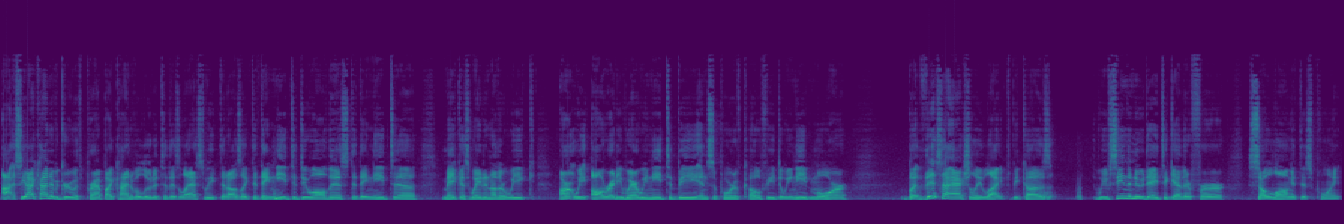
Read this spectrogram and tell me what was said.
I see I kind of agree with Prep. I kind of alluded to this last week that I was like, did they need to do all this? Did they need to make us wait another week? Aren't we already where we need to be in support of Kofi? Do we need more? But this I actually liked because we've seen the New Day together for so long at this point.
